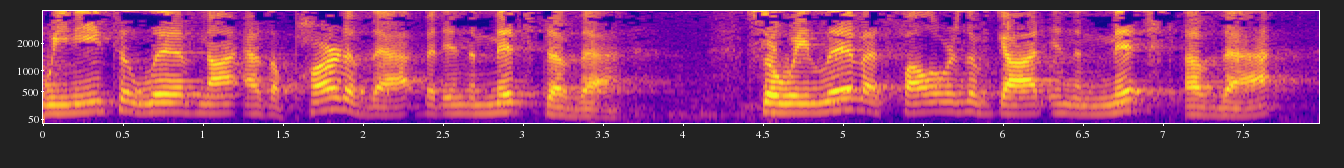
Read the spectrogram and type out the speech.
we need to live not as a part of that, but in the midst of that. So we live as followers of God in the midst of that,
